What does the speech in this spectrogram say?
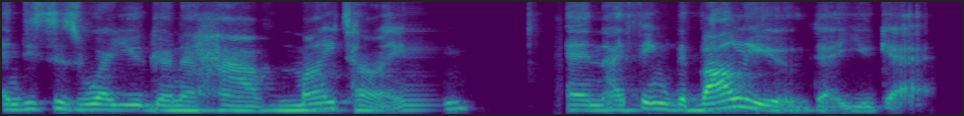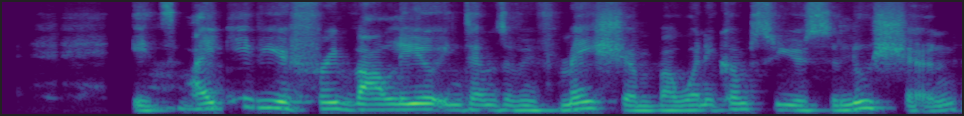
And this is where you're going to have my time. And I think the value that you get, it's I mm-hmm. give you a free value in terms of information, but when it comes to your solution,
